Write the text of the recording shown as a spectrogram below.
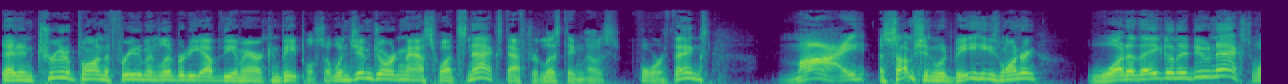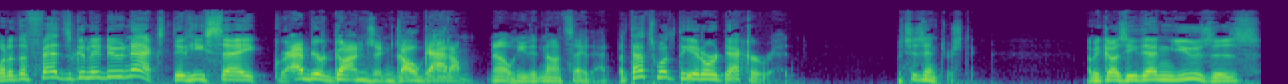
that intrude upon the freedom and liberty of the American people. So when Jim Jordan asks what's next after listing those four things, my assumption would be he's wondering what are they going to do next? What are the feds going to do next? Did he say, grab your guns and go get them? No, he did not say that. But that's what Theodore Decker read, which is interesting because he then uses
